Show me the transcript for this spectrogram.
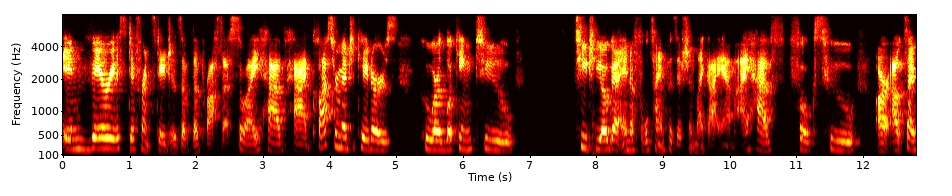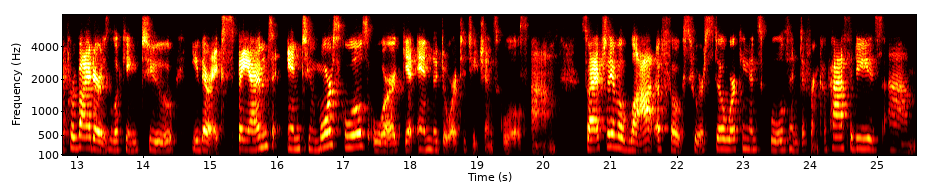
in various different stages of the process. So I have had classroom educators who are looking to teach yoga in a full-time position like I am. I have folks who are outside providers looking to either expand into more schools or get in the door to teach in schools. Um, so I actually have a lot of folks who are still working in schools in different capacities. Um,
